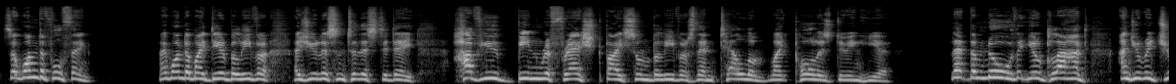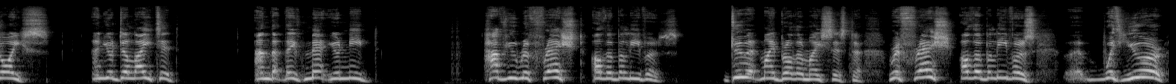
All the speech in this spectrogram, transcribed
It's a wonderful thing. I wonder, my dear believer, as you listen to this today, have you been refreshed by some believers? Then tell them, like Paul is doing here. Let them know that you're glad and you rejoice and you're delighted and that they've met your need have you refreshed other believers? Do it, my brother, my sister. Refresh other believers uh, with your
